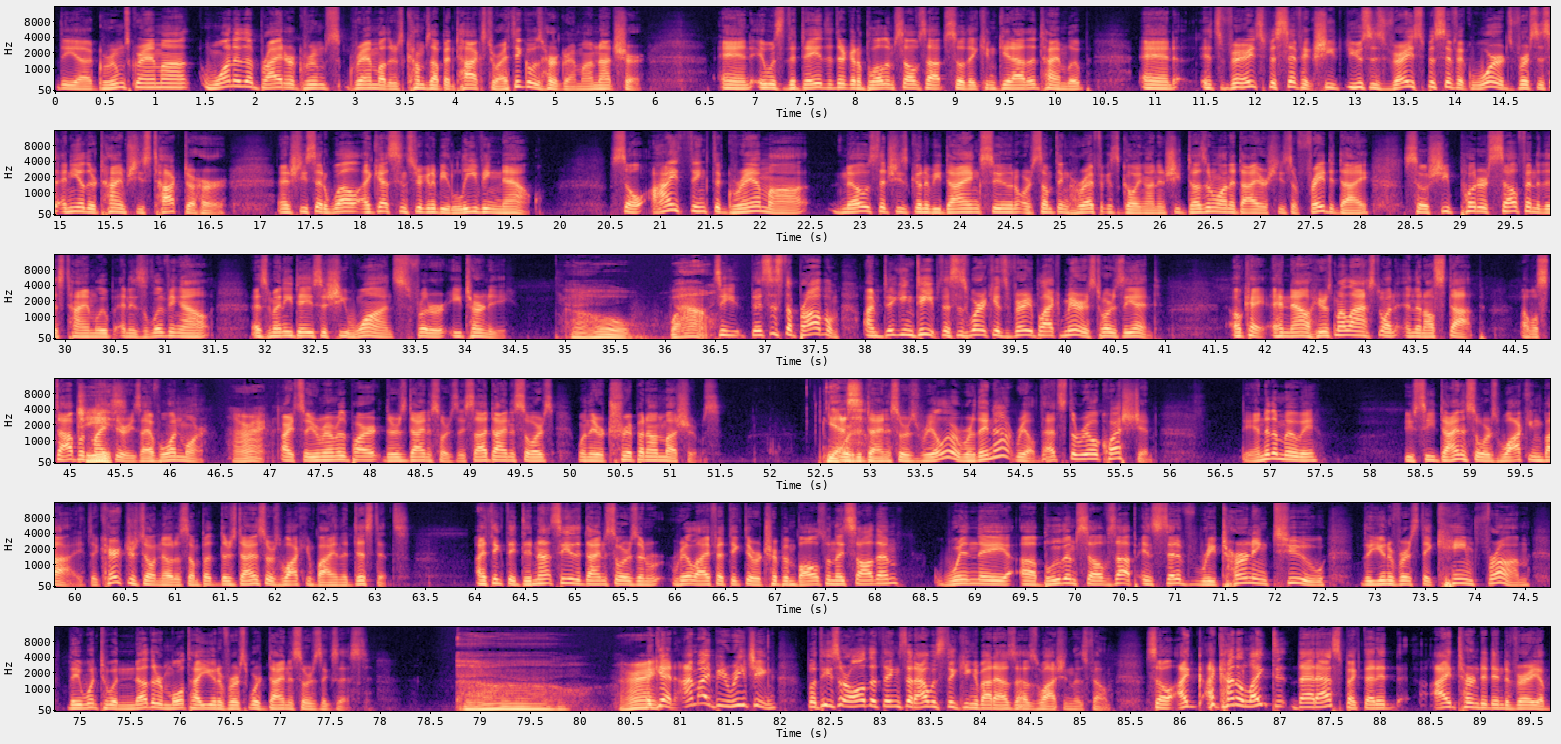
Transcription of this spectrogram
the uh, groom's grandma, one of the bride or groom's grandmothers comes up and talks to her. I think it was her grandma. I'm not sure. And it was the day that they're going to blow themselves up so they can get out of the time loop. And it's very specific. She uses very specific words versus any other time she's talked to her. And she said, Well, I guess since you're going to be leaving now. So I think the grandma knows that she's going to be dying soon or something horrific is going on and she doesn't want to die or she's afraid to die. So she put herself into this time loop and is living out as many days as she wants for eternity. Oh, wow. See, this is the problem. I'm digging deep. This is where it gets very Black Mirrors towards the end. Okay, and now here's my last one, and then I'll stop. I will stop with my theories. I have one more. All right. All right, so you remember the part? There's dinosaurs. They saw dinosaurs when they were tripping on mushrooms. Yes. Were the dinosaurs real or were they not real? That's the real question. The end of the movie, you see dinosaurs walking by. The characters don't notice them, but there's dinosaurs walking by in the distance. I think they did not see the dinosaurs in r- real life. I think they were tripping balls when they saw them. When they uh, blew themselves up, instead of returning to the universe they came from, they went to another multi universe where dinosaurs exist. Oh. All right. Again, I might be reaching, but these are all the things that I was thinking about as I was watching this film. So I I kind of liked that aspect that it I turned it into very a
